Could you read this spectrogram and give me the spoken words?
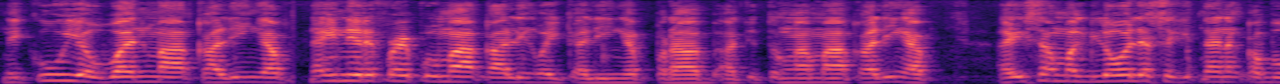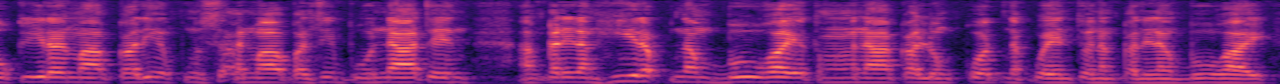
ni Kuya Juan mga kalingap na inirefer po mga kalingap ay Kalingap Rab. At ito nga mga kalingap ay isang maglola sa gitna ng kabukiran mga kalingap kung saan mapapansin po natin ang kanilang hirap ng buhay at mga nakakalungkot na kwento ng kanilang buhay.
